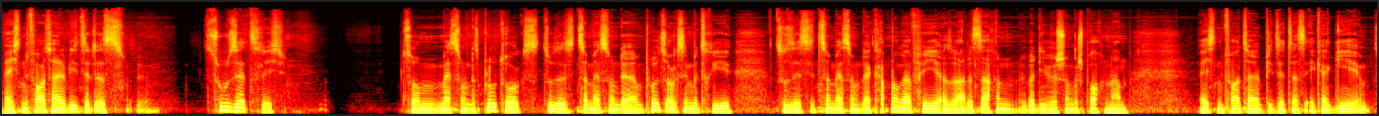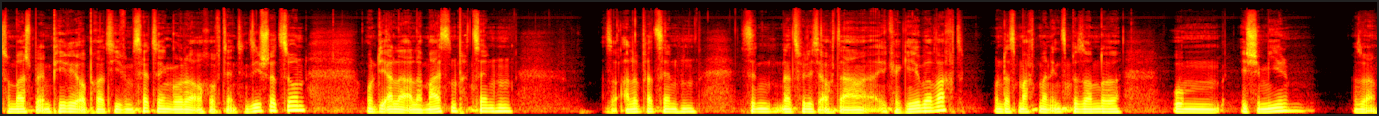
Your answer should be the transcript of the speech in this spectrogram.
welchen Vorteil bietet es zusätzlich zur Messung des Blutdrucks, zusätzlich zur Messung der Pulsoximetrie, zusätzlich zur Messung der Kapnographie, also alles Sachen, über die wir schon gesprochen haben. Welchen Vorteil bietet das EKG zum Beispiel im perioperativen Setting oder auch auf der Intensivstation? Und die aller, allermeisten Patienten, also alle Patienten, sind natürlich auch da EKG überwacht. Und das macht man insbesondere, um Ischämie also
